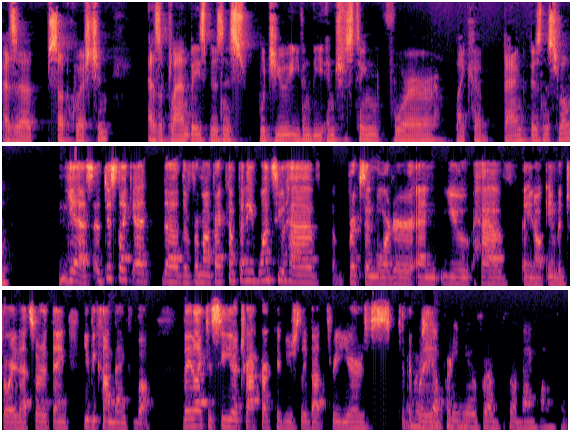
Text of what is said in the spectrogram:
As a sub question, as a plant-based business, would you even be interesting for like a bank business loan? Yes, uh, just like at the, the Vermont Bread Company, once you have bricks and mortar and you have you know inventory that sort of thing, you become bankable. They like to see a track record, usually about three years. Typically, and we're still pretty new for a, for a bank loan.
